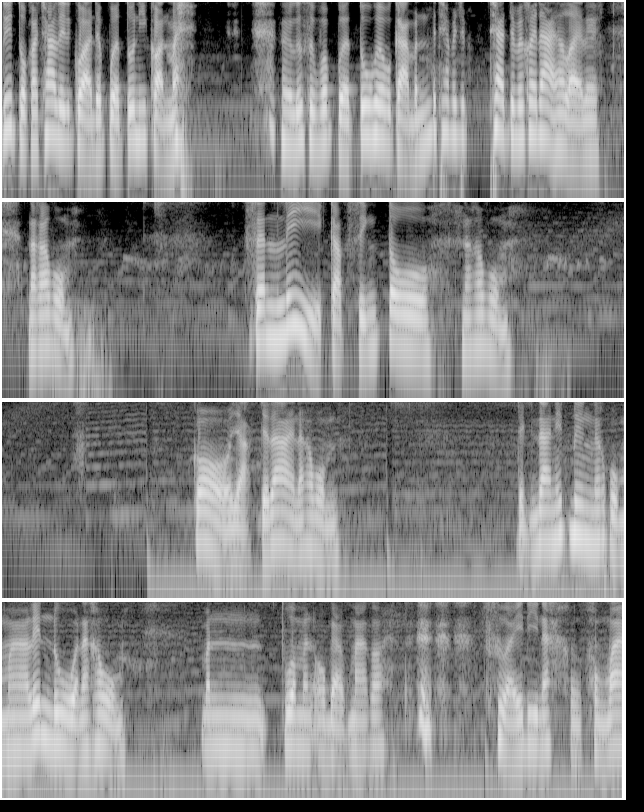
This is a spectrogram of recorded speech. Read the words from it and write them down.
ด้วยตัวกระชาเลยดีกว่าเดี๋ยวเปิดตู้นี้ก่อนไหมรู้สึกว่าเปิดตู้เพื่อโอกาสมันแทบไม่แทบจะไม่ค่อยได้เท่าไหร่เลยนะครับผมเซนลี่กับสิงโตนะครับผม ก็อยากจะได้นะครับผม อยากได้นิดนึงนะครับผมมาเล่นดูนะครับผมมันตัวมันออกแบบมาก็ สวยดีนะผมผมว่า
